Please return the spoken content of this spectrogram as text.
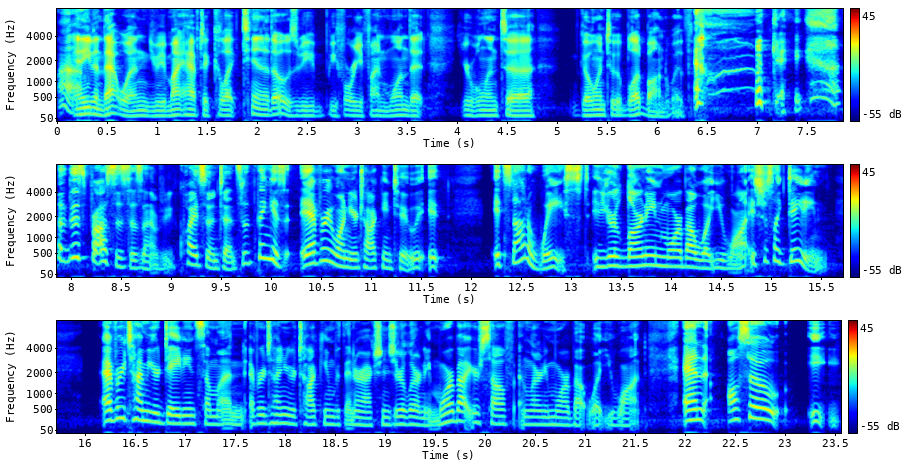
Wow. And even that one, you might have to collect 10 of those be, before you find one that you're willing to go into a blood bond with. okay. This process doesn't have to be quite so intense. But the thing is everyone you're talking to it it's not a waste. You're learning more about what you want. It's just like dating. Every time you're dating someone every time you're talking with interactions you're learning more about yourself and learning more about what you want. And also it,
